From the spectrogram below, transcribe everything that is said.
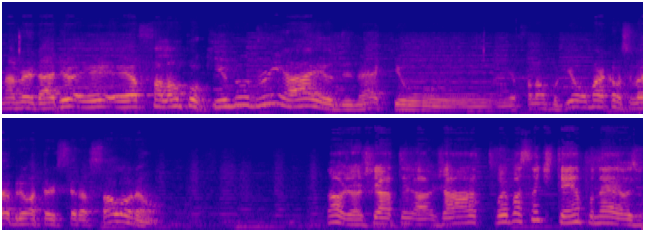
na verdade, eu ia falar um pouquinho do Dream Island, né? Que o ia falar um pouquinho. Ô, Marcão, você vai abrir uma terceira sala ou não? Não, já, já, já foi bastante tempo, né? Os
